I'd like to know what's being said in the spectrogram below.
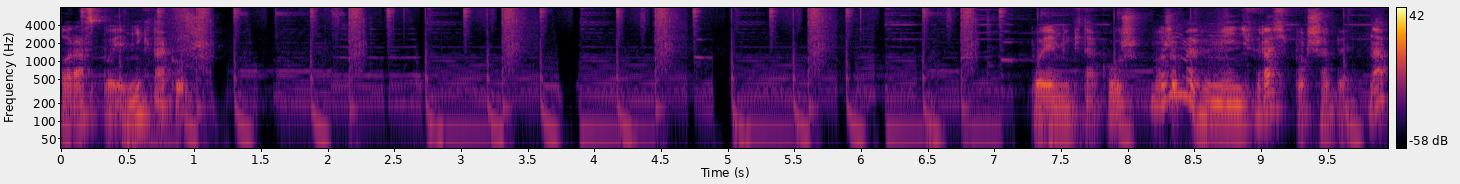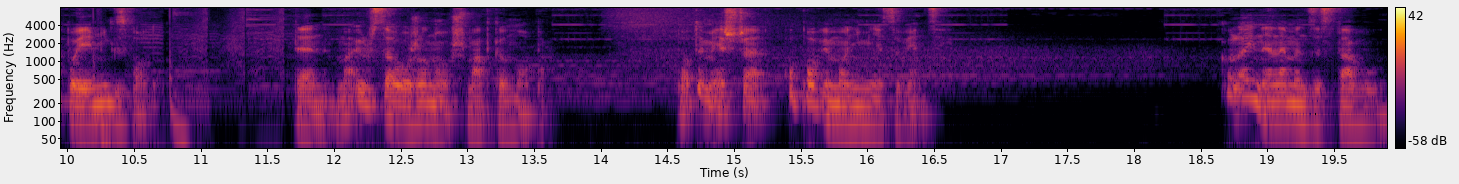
oraz pojemnik na kurz. Pojemnik na kurz możemy wymienić w razie potrzeby na pojemnik z wodą. Ten ma już założoną szmatkę mopa. Potem jeszcze opowiem o nim nieco więcej. Kolejny element zestawu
